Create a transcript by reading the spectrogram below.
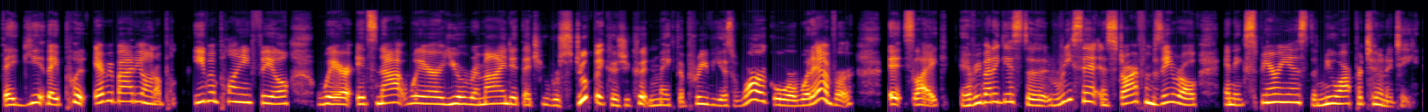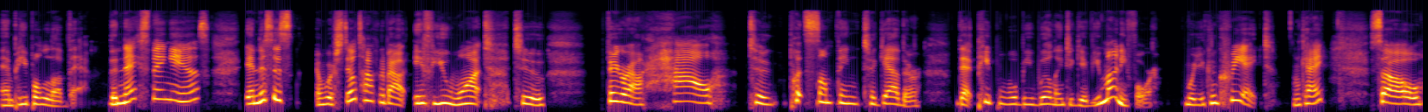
They get they put everybody on a even playing field where it's not where you're reminded that you were stupid because you couldn't make the previous work or whatever. It's like everybody gets to reset and start from zero and experience the new opportunity and people love that. The next thing is and this is and we're still talking about if you want to figure out how to put something together that people will be willing to give you money for, where you can create. Okay. So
